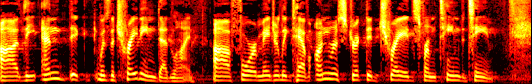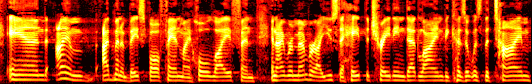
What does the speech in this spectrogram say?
uh, the end, it was the trading deadline uh, for Major League to have unrestricted trades from team to team. And I am I've been a baseball fan my whole life and, and I remember I used to hate the trading deadline because it was the time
